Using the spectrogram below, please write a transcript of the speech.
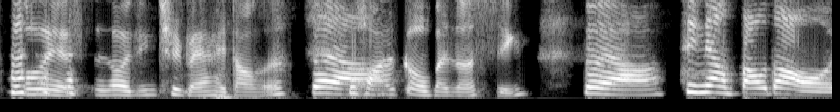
说的也是，都已经去北海道了。对啊，不花够本怎么行？对啊，尽量包到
